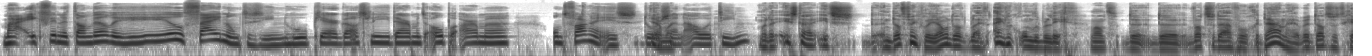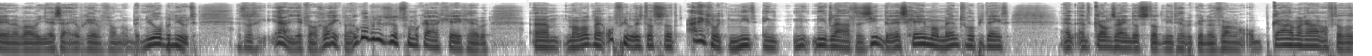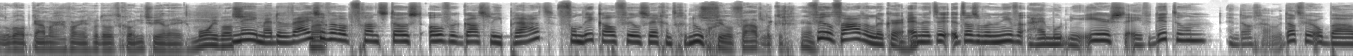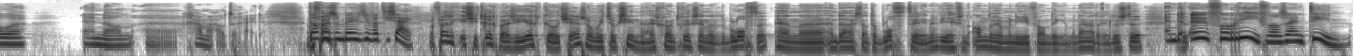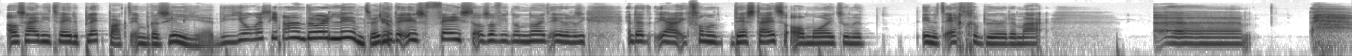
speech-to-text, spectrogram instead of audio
maar ik vind het dan wel weer heel fijn om te zien hoe Pierre Gasly daar met open armen ontvangen is door Ja, maar- zijn oude team. Maar er is daar iets, en dat vind ik wel jammer, dat blijft eigenlijk onderbelicht. Want de, de, wat ze daarvoor gedaan hebben, dat is hetgene waar jij zei op een gegeven moment van, "Oh, ik ben nu al benieuwd. En toen dacht ik, ja, je hebt wel gelijk, ik ben ook wel benieuwd hoe ze dat voor elkaar gekregen hebben. Ehm, maar wat mij opviel is dat ze dat eigenlijk niet, in, niet, niet laten zien. Er is geen moment waarop je denkt, en, en het kan zijn dat ze dat niet hebben kunnen vangen op camera, of dat het wel op camera gevangen is, maar dat het gewoon niet zo heel erg mooi was. Nee, maar de wijze Maar- waarop Frans Toost over Gasly praat, vond ik al veelzeggend genoeg. veel vaderlijker. Ja. Veel vaderlijker. Mhm. En het, het was op een manier van, hij moet nu eerst even dit doen. En dan gaan we dat weer opbouwen. En dan eh, gaan we auto rijden. Dat was een beetje wat hij zei. Maar feitelijk is hij terug bij zijn jeugdcoach, hè? zo moet je het ook zien. Hij is gewoon terug naar de belofte. En, eh, en daar staat de belofte trainer. Die heeft een andere manier van dingen benaderen. Dus de, En de euforie van zijn team. Als hij die tweede plek pakt in Brazilië. Die jongens die gaan door het lint. Weet Ja. je, er is feest alsof je het nog nooit eerder gezien. En dat, ja, ik vond het destijds al mooi toen het in het echt gebeurde. Maar eh,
